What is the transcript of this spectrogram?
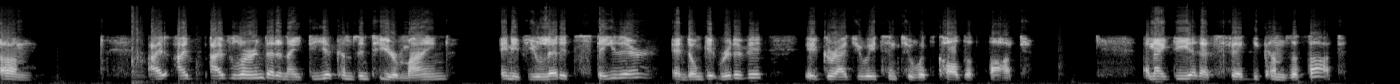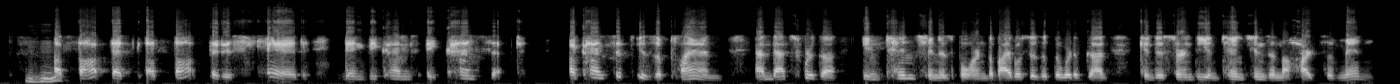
um, I, I've, I've learned that an idea comes into your mind and if you let it stay there and don't get rid of it it graduates into what's called a thought an idea that's fed becomes a thought Mhm. a thought that a thought that is fed then becomes a concept. A concept is a plan, and that's where the intention is born. The Bible says that the Word of God can discern the intentions and the hearts of men.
